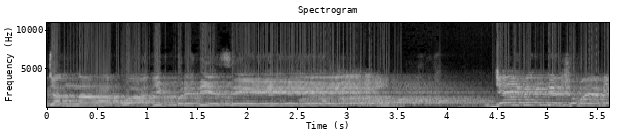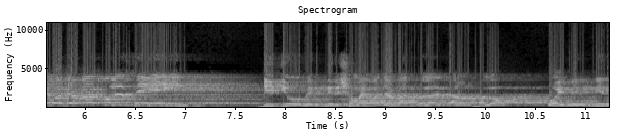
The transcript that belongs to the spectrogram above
জান্নাত ওয়াজিব করে দিয়েছে। যেই ব্যক্তির সময় আমি ওয়াজাবাত বলেছি, দ্বিতীয় ব্যক্তির সময় ওয়াজাবাত বলার কারণ হলো ওই ব্যক্তির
